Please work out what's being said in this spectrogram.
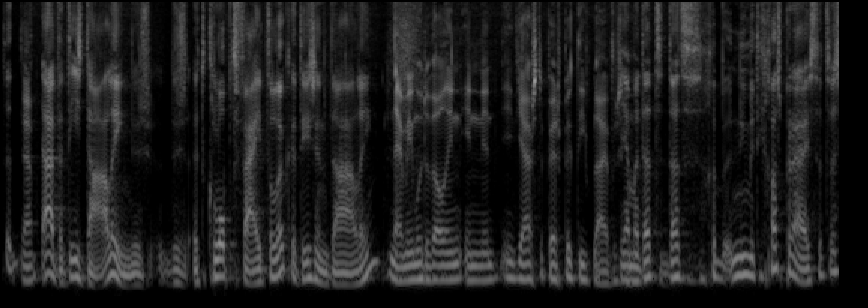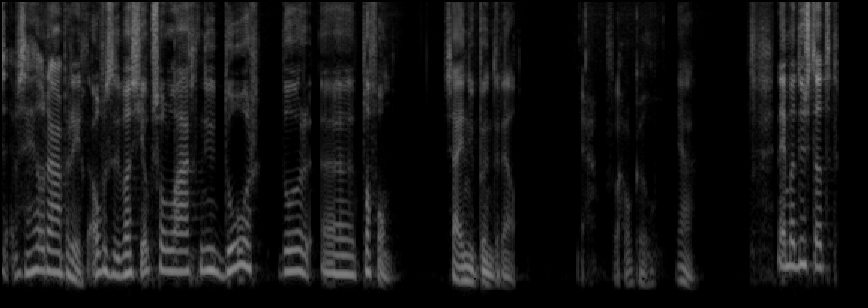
Dat, ja. Ja. dat is daling. Dus, dus het klopt feitelijk, het is een daling. Nee, maar je moet er wel in, in, in het juiste perspectief blijven zien. Ja, maar dat, dat gebeurt nu met die gasprijs. Dat was, was een heel raar bericht. Overigens was hij ook zo laag nu door, door eh, het plafond. Zei nu.nl. Ja, flauwekul. Ja. Nee, maar dus dat,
